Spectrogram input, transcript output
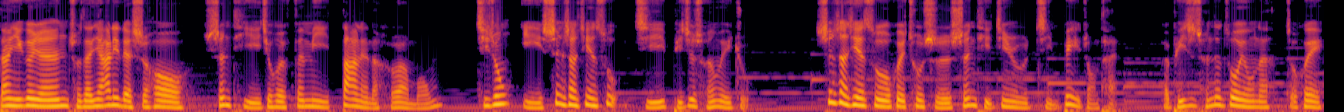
当一个人处在压力的时候，身体就会分泌大量的荷尔蒙，其中以肾上腺素及皮质醇为主。肾上腺素会促使身体进入警备状态，而皮质醇的作用呢，则会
